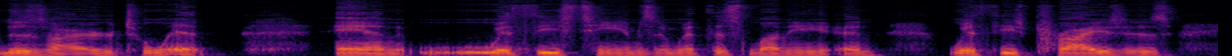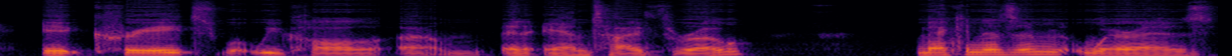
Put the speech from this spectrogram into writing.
desire to win. And with these teams and with this money and with these prizes, it creates what we call um, an anti-throw mechanism, whereas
